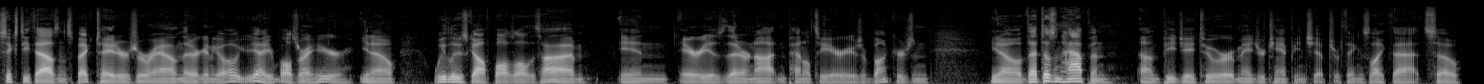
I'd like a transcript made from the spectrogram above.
60,000 spectators around that are going to go, oh, yeah, your ball's right here. You know, we lose golf balls all the time in areas that are not in penalty areas or bunkers. And, you know, that doesn't happen on the PGA Tour or major championships or things like that. So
